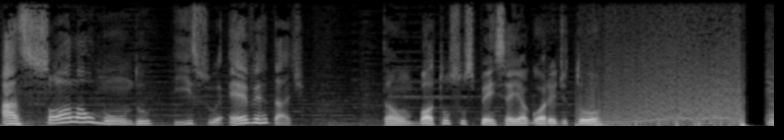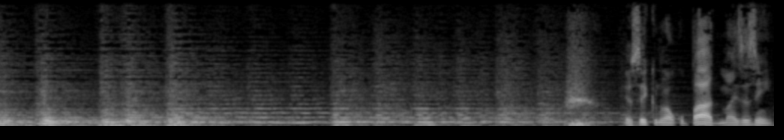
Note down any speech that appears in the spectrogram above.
assola o mundo e isso é verdade. Então, bota um suspense aí agora, editor. Eu sei que não é o culpado, mas assim.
